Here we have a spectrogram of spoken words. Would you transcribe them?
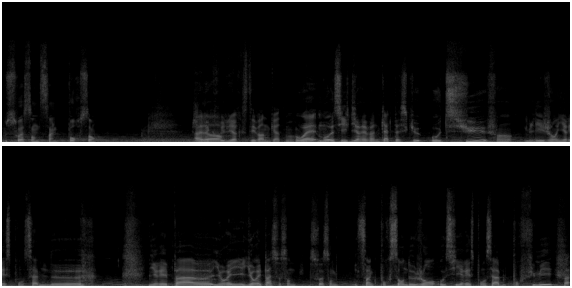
ou 65% J'avais cru lire que c'était 24 mois. Ouais, moi aussi je dirais 24 parce que au-dessus, enfin, les gens irresponsables ne n'iraient pas, euh, il y aurait, il y aurait pas 60 65% de gens aussi irresponsables pour fumer Bah.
